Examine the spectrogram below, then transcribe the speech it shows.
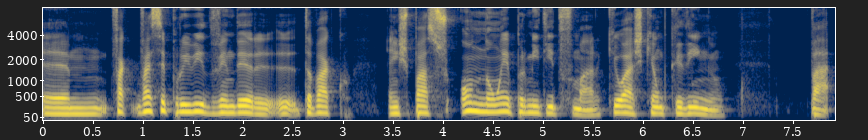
Um, vai ser proibido vender uh, tabaco em espaços onde não é permitido fumar, que eu acho que é um bocadinho pá,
